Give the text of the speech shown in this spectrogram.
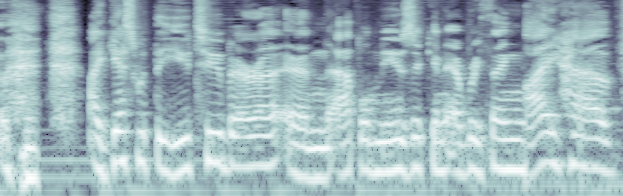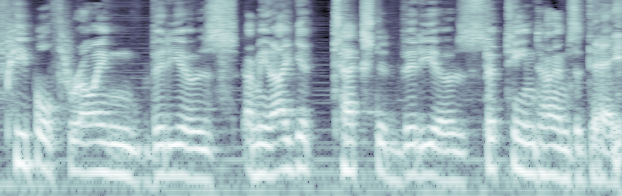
I guess with the YouTube era and Apple Music and everything, I have people throwing videos. I mean, I get texted videos 15 times a day,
